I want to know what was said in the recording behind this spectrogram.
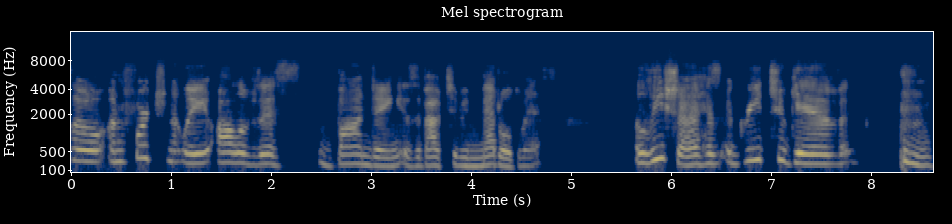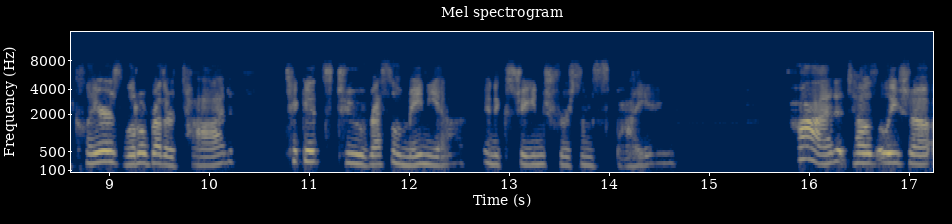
So, unfortunately, all of this bonding is about to be meddled with. Alicia has agreed to give Claire's little brother Todd tickets to WrestleMania in exchange for some spying. Todd tells Alicia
